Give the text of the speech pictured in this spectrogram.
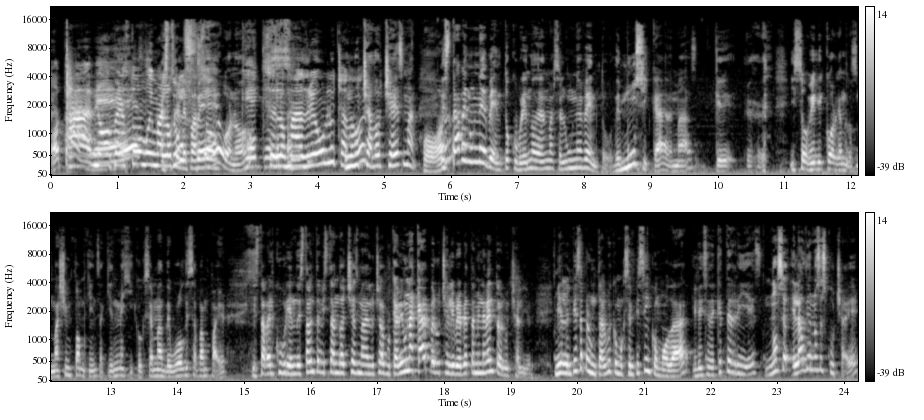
Otra Ah, no, pero estuvo muy mal lo Estuvo que le pasó. feo, ¿no? ¿Qué- qué Se lo madrió un luchador. Un luchador Chessman. ¿Por? Estaba en un evento cubriendo a Adrián Marcelo, un evento de música, además, que eh, hizo Billy Corgan de los Smashing Pumpkins aquí en México, que se llama The World is a Vampire. Y estaba él cubriendo, y estaba entrevistando a Chessman, el luchador, porque había una carpa de lucha libre, había también evento de lucha libre. Mira, le empieza a preguntar algo y como que se empieza a incomodar y le dice, ¿de qué te ríes? No sé, el audio no se escucha, ¿eh?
